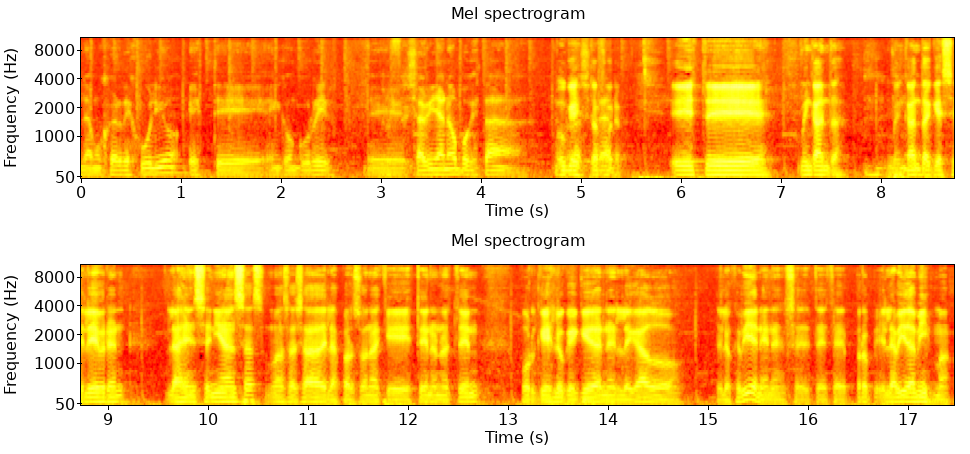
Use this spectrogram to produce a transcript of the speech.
La, mujer de Julio, este, en concurrir. Eh, Sabina no, porque está. Ok, está fuera. Este, me encanta. Me encanta que celebren las enseñanzas, más allá de las personas que estén o no estén, porque es lo que queda en el legado de los que vienen, en, la vida misma.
